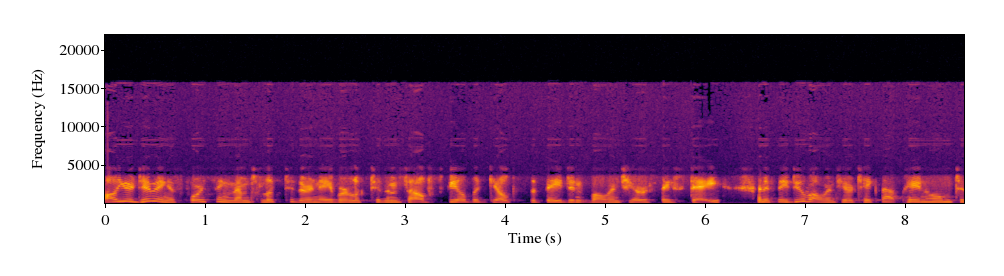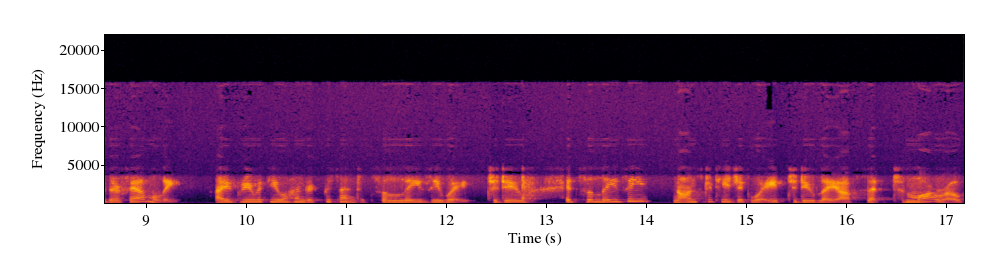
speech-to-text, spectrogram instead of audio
all you're doing is forcing them to look to their neighbor, look to themselves, feel the guilt that they didn't volunteer if they stay. And if they do volunteer, take that pain home to their family. I agree with you 100%. It's a lazy way to do. It's a lazy, non-strategic way to do layoffs that tomorrow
